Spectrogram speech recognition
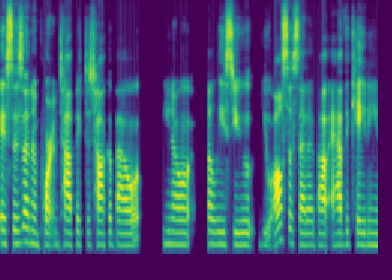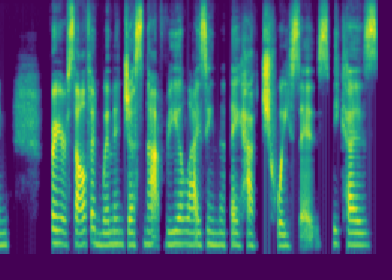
this is an important topic to talk about. You know, Elise, you you also said about advocating for yourself and women just not realizing that they have choices because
